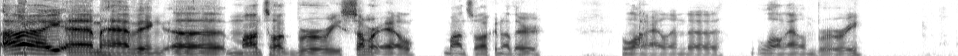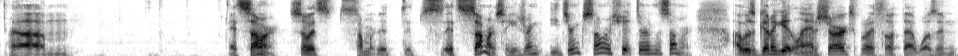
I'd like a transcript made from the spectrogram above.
I am having a Montauk Brewery Summer Ale. Montauk, another Long Island, uh, Long Island brewery. Um, it's summer, so it's summer. It, it's it's summer, so you drink you drink summer shit during the summer. I was gonna get Land Sharks, but I thought that wasn't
